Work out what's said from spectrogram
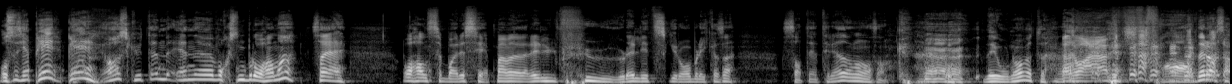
Og så sier jeg Per, Per, jeg har skutt en, en voksen blåhanna, sa jeg. Og han bare ser på meg med det der fule, litt skrå blikket og sa Satt i et tre, den, altså. Det gjorde noe, vet du. Det var Fader, altså.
